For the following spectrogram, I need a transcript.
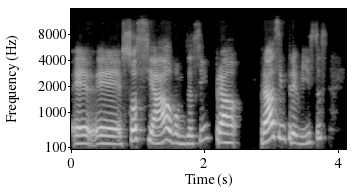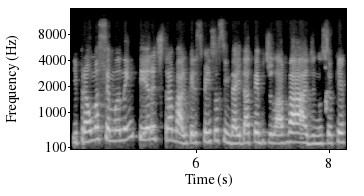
é, é, social, vamos dizer assim, para as entrevistas e para uma semana inteira de trabalho, que eles pensam assim, daí dá tempo de lavar, de não sei o quê.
